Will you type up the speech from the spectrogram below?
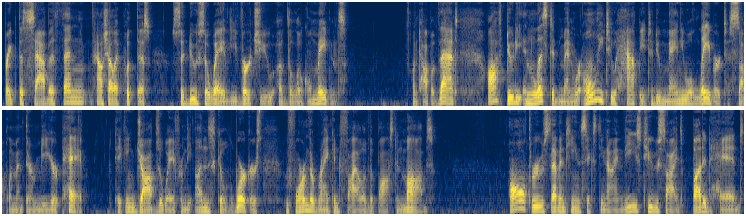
break the Sabbath, and, how shall I put this, seduce away the virtue of the local maidens. On top of that, off duty enlisted men were only too happy to do manual labor to supplement their meager pay taking jobs away from the unskilled workers who formed the rank and file of the Boston mobs. All through 1769, these two sides butted heads,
